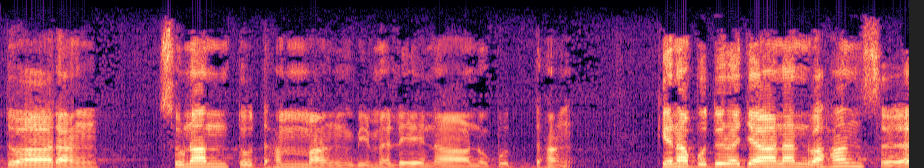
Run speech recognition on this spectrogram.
ద్వාරං සුනන්තු ධම්මං විමලේනානු බුද්ධං කියන බුදුරජාණන් වහන්සේ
